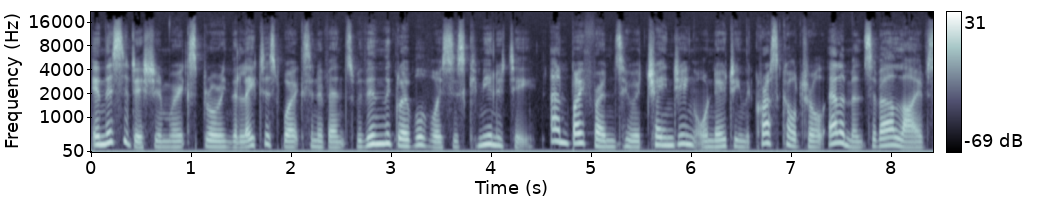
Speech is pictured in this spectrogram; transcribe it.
In this edition, we're exploring the latest works and events within the Global Voices community and by friends who are changing or noting the cross cultural elements of our lives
